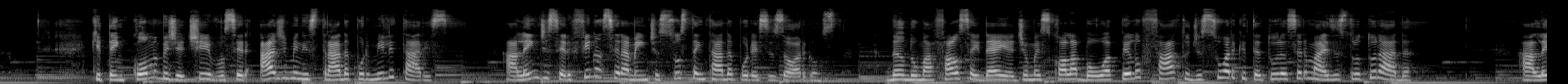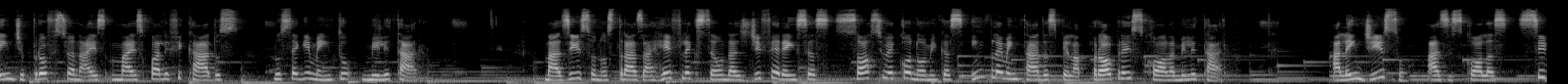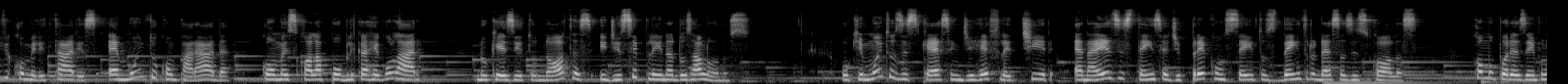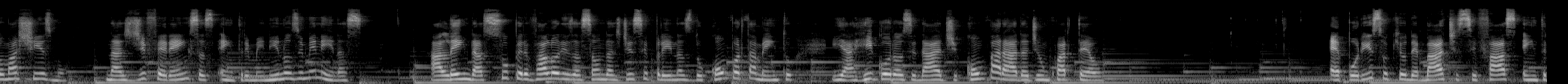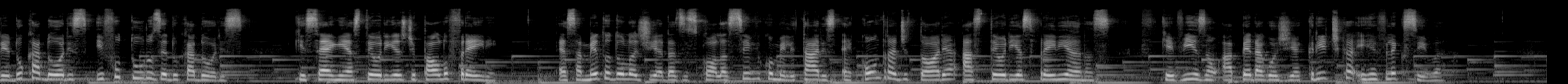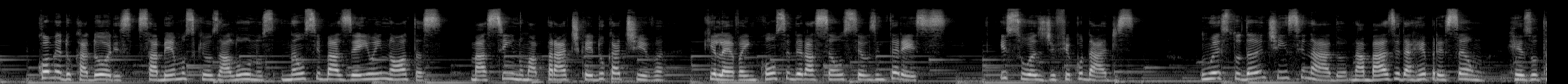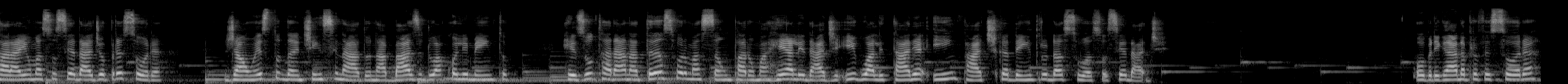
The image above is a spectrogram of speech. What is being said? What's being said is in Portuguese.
que tem como objetivo ser administrada por militares, além de ser financeiramente sustentada por esses órgãos, dando uma falsa ideia de uma escola boa pelo fato de sua arquitetura ser mais estruturada além de profissionais mais qualificados no segmento militar. Mas isso nos traz a reflexão das diferenças socioeconômicas implementadas pela própria escola militar. Além disso, as escolas cívico-militares é muito comparada com uma escola pública regular, no quesito notas e disciplina dos alunos. O que muitos esquecem de refletir é na existência de preconceitos dentro dessas escolas, como por exemplo o machismo, nas diferenças entre meninos e meninas, além da supervalorização das disciplinas do comportamento e a rigorosidade comparada de um quartel. É por isso que o debate se faz entre educadores e futuros educadores, que seguem as teorias de Paulo Freire essa metodologia das escolas cívico-militares é contraditória às teorias freirianas, que visam a pedagogia crítica e reflexiva. Como educadores, sabemos que os alunos não se baseiam em notas, mas sim numa prática educativa que leva em consideração os seus interesses e suas dificuldades. Um estudante ensinado na base da repressão resultará em uma sociedade opressora já um estudante ensinado na base do acolhimento resultará na transformação para uma realidade igualitária e empática dentro da sua sociedade. Obrigada, professora.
